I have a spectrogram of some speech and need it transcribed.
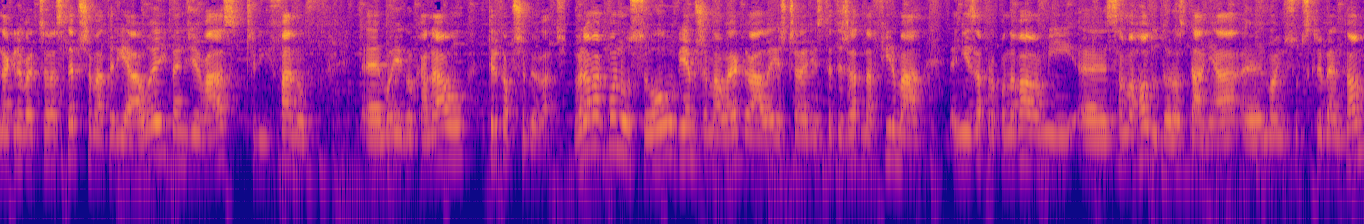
nagrywać coraz lepsze materiały i będzie Was, czyli fanów mojego kanału tylko przybywać. W ramach bonusu, wiem, że małego, ale jeszcze niestety żadna firma nie zaproponowała mi e, samochodu do rozdania e, moim subskrybentom,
